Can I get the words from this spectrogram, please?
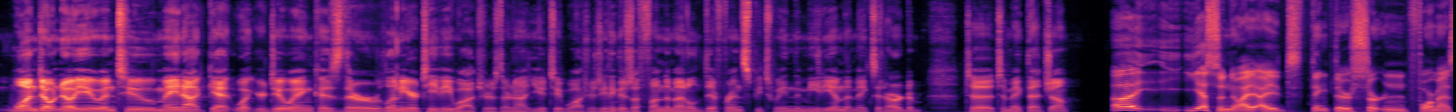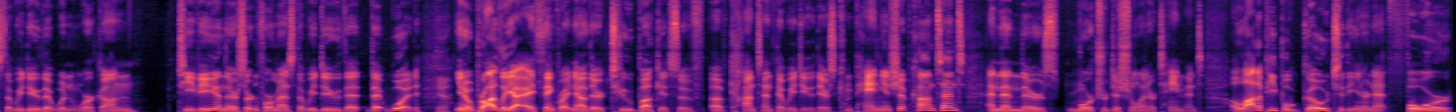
one don't know you and two may not get what you're doing because they're linear tv watchers they're not youtube watchers. Do you think there's a fundamental difference between the medium that makes it hard to to, to make that jump? Uh yes and no. I, I think there's certain formats that we do that wouldn't work on TV, and there are certain formats that we do that that would. Yeah. You know, broadly, I think right now there are two buckets of of content that we do. There's companionship content, and then there's more traditional entertainment. A lot of people go to the internet for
